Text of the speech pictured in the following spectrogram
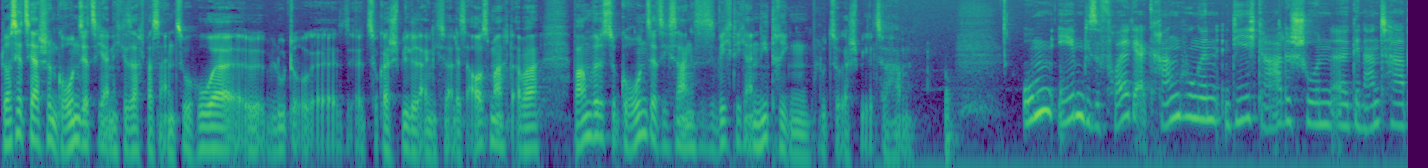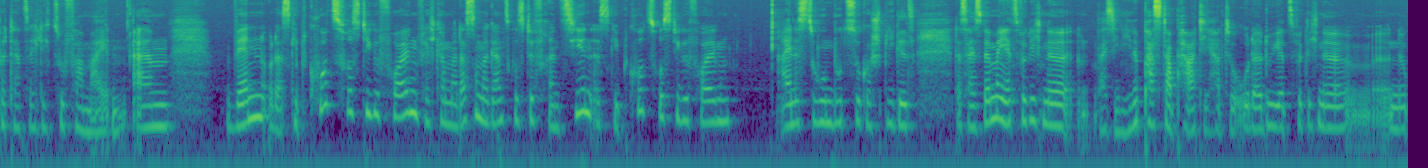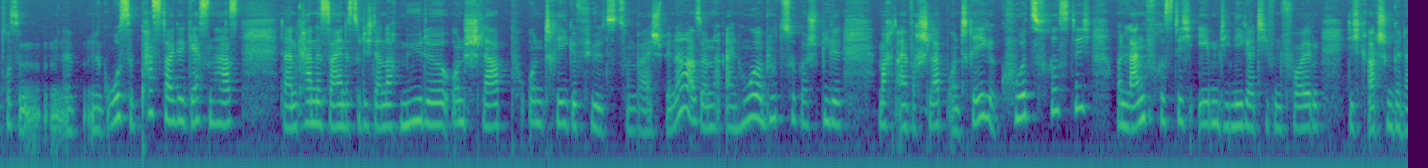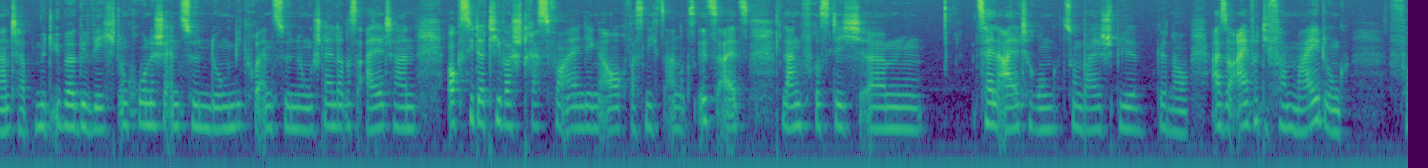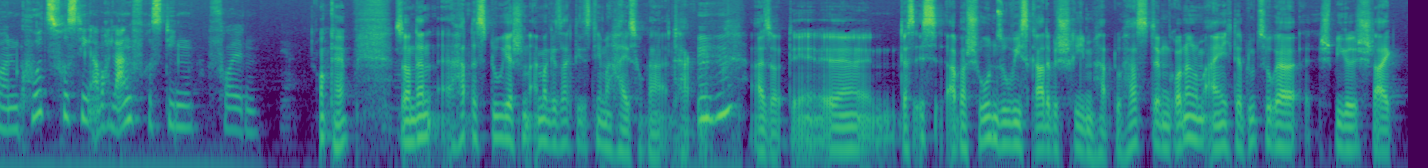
Du hast jetzt ja schon grundsätzlich eigentlich gesagt, was ein zu hoher äh, Blutzuckerspiegel äh, eigentlich so alles ausmacht. Aber warum würdest du grundsätzlich sagen, es ist wichtig, einen niedrigen Blutzuckerspiegel zu haben? um eben diese Folgeerkrankungen, die ich gerade schon äh, genannt habe, tatsächlich zu vermeiden. Ähm, wenn, oder es gibt kurzfristige Folgen, vielleicht kann man das nochmal ganz kurz differenzieren, es gibt kurzfristige Folgen, eines zu hohen Blutzuckerspiegels. Das heißt, wenn man jetzt wirklich eine, weiß ich nicht, eine Pasta-Party hatte oder du jetzt wirklich eine, eine, große, eine, eine, große Pasta gegessen hast, dann kann es sein, dass du dich danach müde und schlapp und träge fühlst zum Beispiel. Ne? Also ein, ein hoher Blutzuckerspiegel macht einfach schlapp und träge kurzfristig und langfristig eben die negativen Folgen, die ich gerade schon genannt habe, mit Übergewicht und chronische Entzündung, Mikroentzündung, schnelleres Altern, oxidativer Stress vor allen Dingen auch, was nichts anderes ist als langfristig ähm, Zellalterung zum Beispiel, genau. Also einfach die Vermeidung von kurzfristigen, aber auch langfristigen Folgen. Okay, sondern hattest du ja schon einmal gesagt, dieses Thema Heißhungerattacken. Mhm. Also äh, das ist aber schon so, wie ich es gerade beschrieben habe. Du hast im Grunde genommen eigentlich der Blutzuckerspiegel steigt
